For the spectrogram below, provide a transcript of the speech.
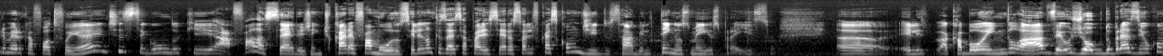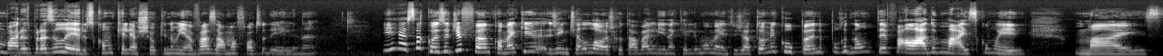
Primeiro que a foto foi antes, segundo que, ah, fala sério, gente, o cara é famoso. Se ele não quisesse aparecer, era só ele ficar escondido, sabe? Ele tem os meios para isso. Uh, ele acabou indo lá ver o jogo do Brasil com vários brasileiros. Como que ele achou que não ia vazar uma foto dele, né? E essa coisa de fã, como é que. Gente, é lógico, eu tava ali naquele momento. Já tô me culpando por não ter falado mais com ele. Mas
